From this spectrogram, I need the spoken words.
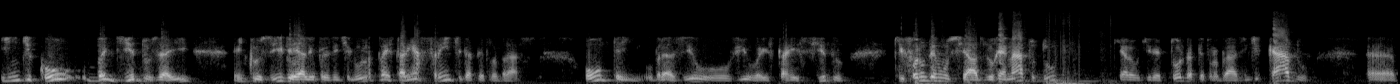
e indicou bandidos aí, inclusive ela e o presidente Lula, para estarem à frente da Petrobras. Ontem o Brasil ouviu estarrecido que foram denunciados o Renato Duque, que era o diretor da Petrobras, indicado uh,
